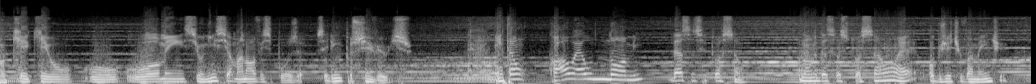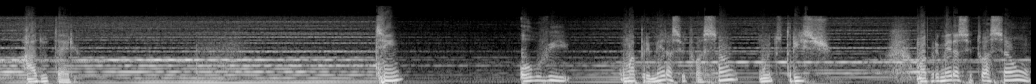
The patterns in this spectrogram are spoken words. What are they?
o que, que o, o, o homem se unisse a uma nova esposa. Seria impossível isso. Então, qual é o nome dessa situação? O nome dessa situação é, objetivamente, adultério. Sim, houve uma primeira situação muito triste. Uma primeira situação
